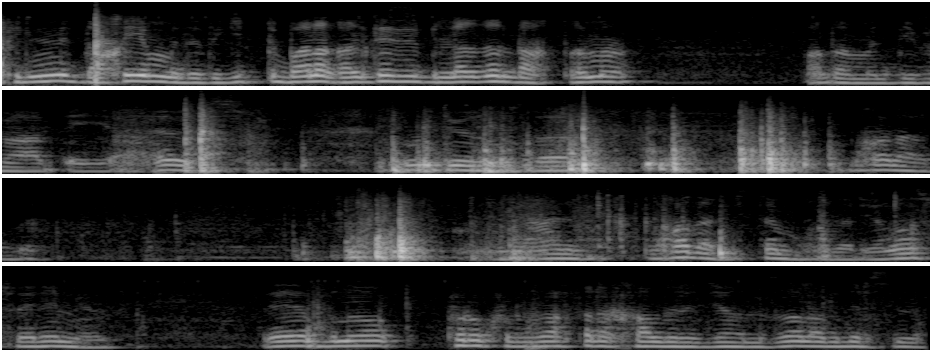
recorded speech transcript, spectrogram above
pilini takayım mı dedi. Gitti bana kalitesiz pillerden taktı ama adamın dibi abi ya. Evet. Bu videomuzda bu kadardı. Yani bu kadar cidden bu kadar. Yalan söylemiyorum. Ve bunu kuru kuru raflara kaldıracağınızı alabilirsiniz.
